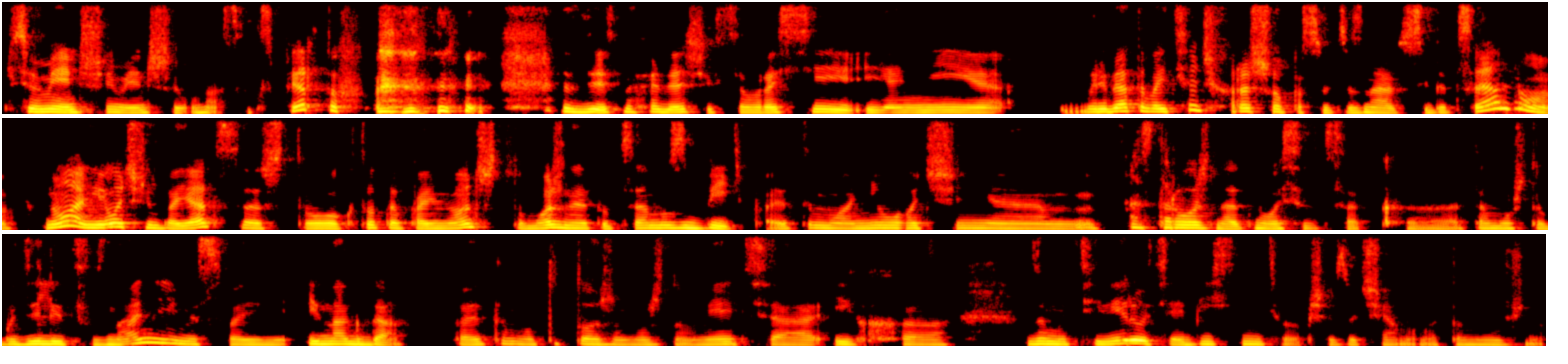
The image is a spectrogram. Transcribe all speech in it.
все меньше и меньше у нас экспертов здесь, находящихся в России, и они Ребята в IT очень хорошо, по сути, знают себе цену, но они очень боятся, что кто-то поймет, что можно эту цену сбить, поэтому они очень эм, осторожно относятся к тому, чтобы делиться знаниями своими иногда. Поэтому тут тоже нужно уметь а, их а, замотивировать и объяснить вообще, зачем им это нужно.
